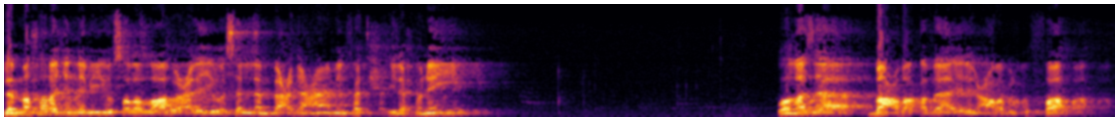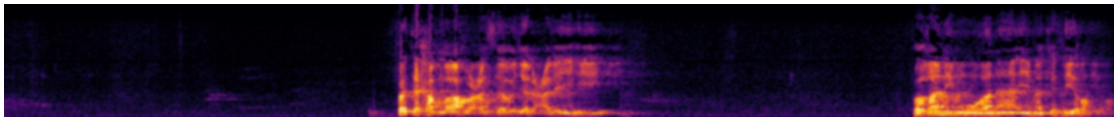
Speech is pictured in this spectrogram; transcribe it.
لما خرج النبي صلى الله عليه وسلم بعد عام الفتح إلى حنين وغزا بعض قبائل العرب الكفار فتح الله عز وجل عليه فغنموا غنائم كثيرة.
